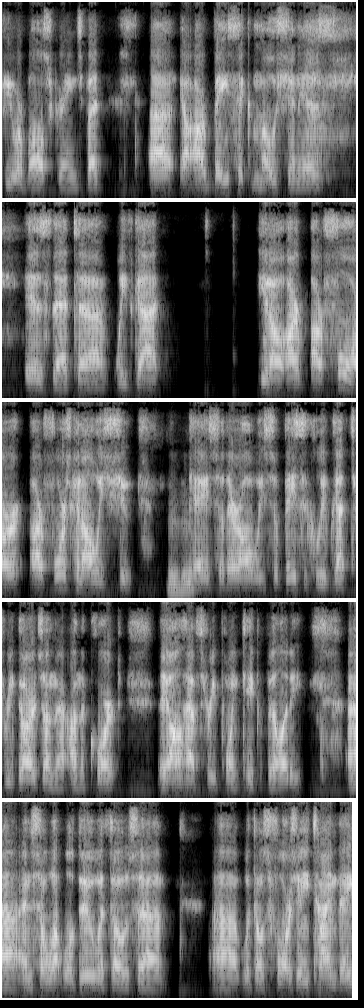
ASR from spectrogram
fewer ball screens, but uh, our basic motion is is that uh, we've got you know our our four our fours can always shoot. Hmm Okay, so they're always so basically we've got three guards on the on the court. They all have three point capability, uh, and so what we'll do with those uh, uh, with those fours, anytime they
